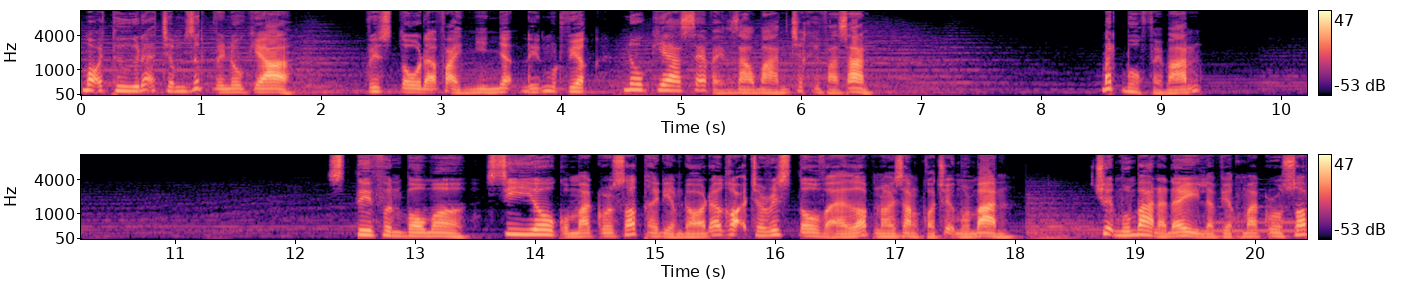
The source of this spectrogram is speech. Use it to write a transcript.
Mọi thứ đã chấm dứt với Nokia. Visto đã phải nhìn nhận đến một việc Nokia sẽ phải rào bán trước khi phá sản. Bắt buộc phải bán. Stephen Ballmer, CEO của Microsoft thời điểm đó đã gọi cho Risto và Elop nói rằng có chuyện muốn bàn. Chuyện muốn bàn ở đây là việc Microsoft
